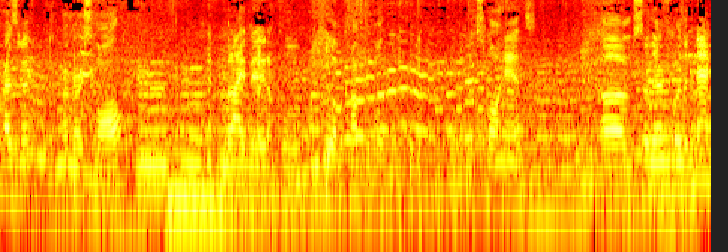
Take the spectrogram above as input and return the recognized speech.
president, are very small. But I admit it, I'm cool. I'm cool. I'm comfortable with the small hands. Um, so therefore, the neck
